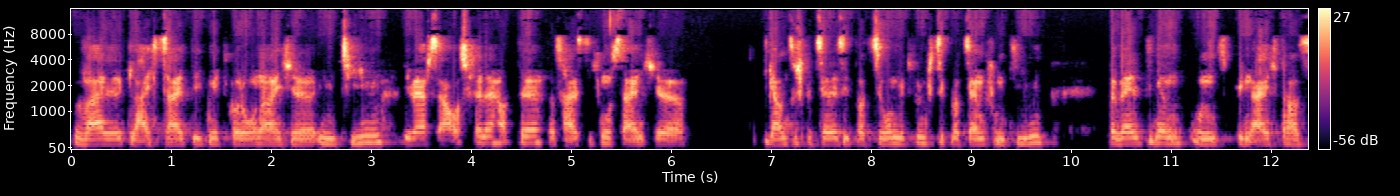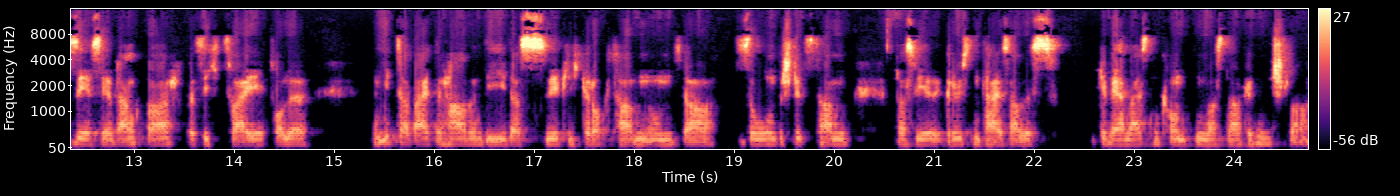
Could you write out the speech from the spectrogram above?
weil gleichzeitig mit Corona ich äh, im Team diverse Ausfälle hatte. Das heißt, ich musste eigentlich äh, die ganze spezielle Situation mit 50 Prozent vom Team bewältigen und bin eigentlich da sehr, sehr dankbar, dass ich zwei tolle Mitarbeiter habe, die das wirklich gerockt haben und da so unterstützt haben, dass wir größtenteils alles gewährleisten konnten, was da gewünscht war.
